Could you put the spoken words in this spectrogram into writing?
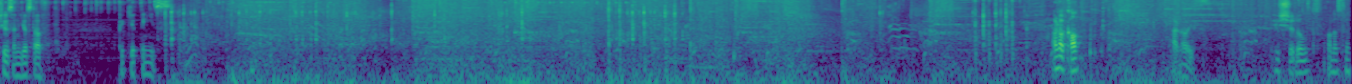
chosen your stuff. Pick your thingies. Don't know, can't. I don't know if he should ult, honestly.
